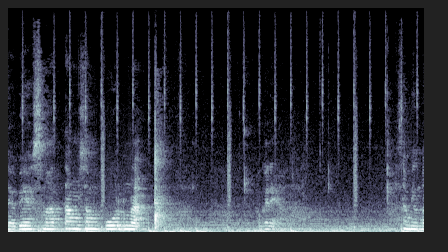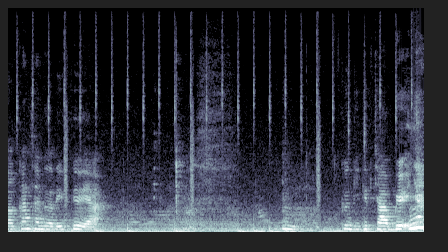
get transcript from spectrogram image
The best matang sempurna. Oke deh. Sambil makan sambil review ya. Hmm, kegigit cabenya.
